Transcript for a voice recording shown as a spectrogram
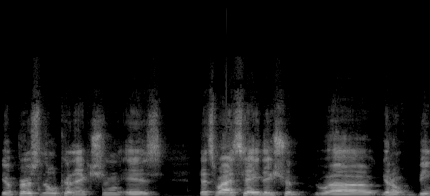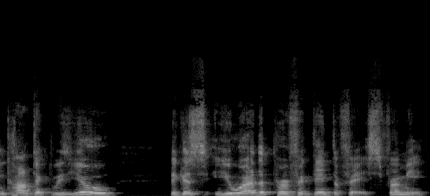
Your personal connection is that's why I say they should, uh, you know, be in contact with you because you are the perfect interface for me.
